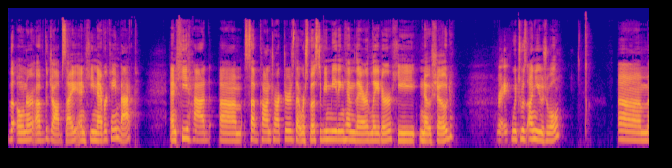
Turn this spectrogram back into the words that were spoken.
the owner of the job site, and he never came back. And he had um, subcontractors that were supposed to be meeting him there later. He no showed, right. which was unusual. Um,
